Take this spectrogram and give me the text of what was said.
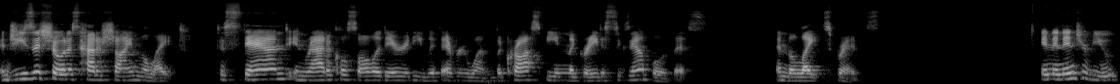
And Jesus showed us how to shine the light, to stand in radical solidarity with everyone, the cross being the greatest example of this. And the light spreads. In an interview,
